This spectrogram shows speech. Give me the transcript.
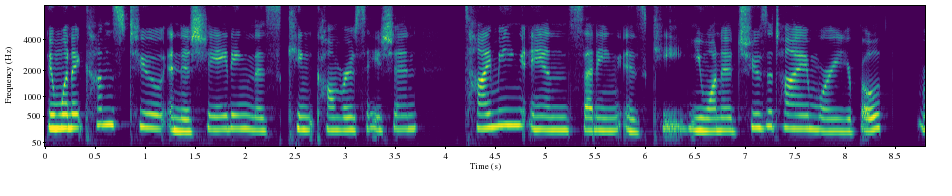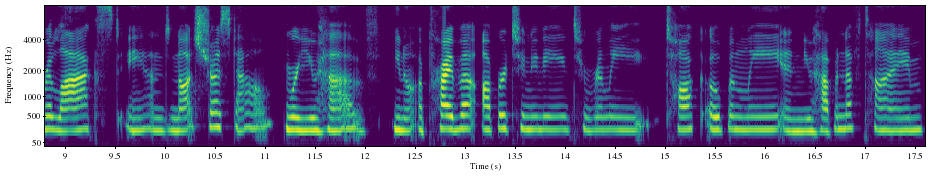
and when it comes to initiating this kink conversation, timing and setting is key. You want to choose a time where you're both relaxed and not stressed out, where you have, you know, a private opportunity to really talk openly and you have enough time.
